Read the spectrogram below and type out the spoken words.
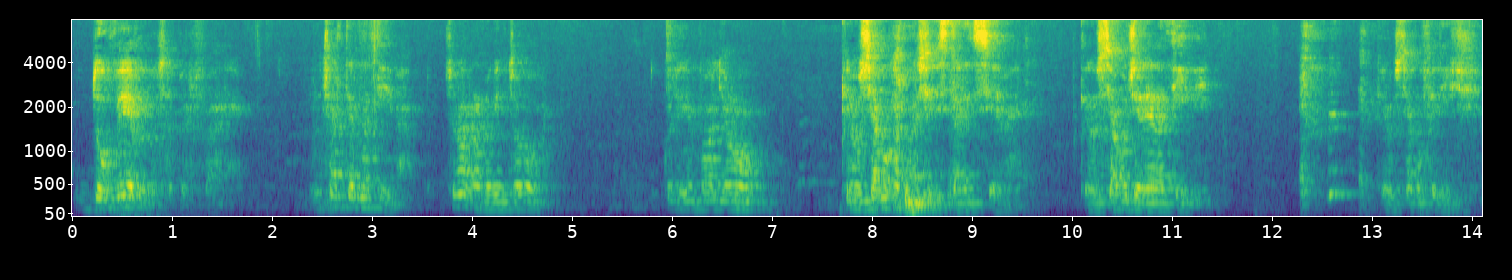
doverlo saper fare, non c'è alternativa, se no avranno vinto loro, quelli che vogliono che non siamo capaci di stare insieme, che non siamo generativi, che non siamo felici.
